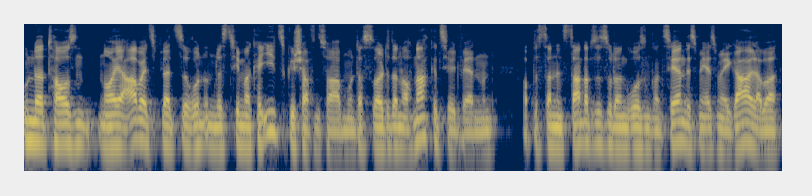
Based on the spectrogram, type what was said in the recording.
100.000 neue Arbeitsplätze rund um das Thema KI geschaffen zu haben. Und das sollte dann auch nachgezählt werden. Und ob das dann in Startups ist oder in großen Konzernen, ist mir erstmal egal. Aber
